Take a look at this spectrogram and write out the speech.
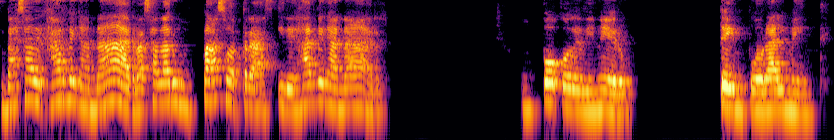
vas a dejar de ganar, vas a dar un paso atrás y dejar de ganar un poco de dinero temporalmente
